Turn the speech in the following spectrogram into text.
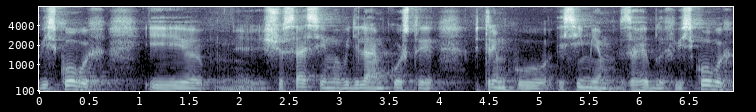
військових. І е, щосесії ми виділяємо кошти підтримку сім'ям загиблих військових.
